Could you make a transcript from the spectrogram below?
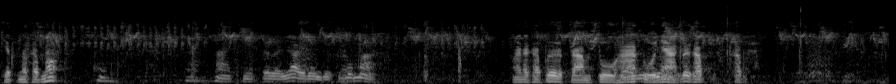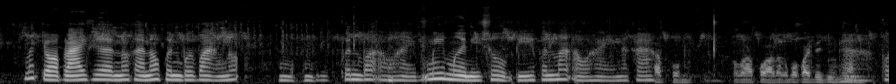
เจ็ดนะครับเนาะหาเจ็ดแต่ละย่ายนั่นจะบ่มามานะครับ เพื่อตามตัวหาตัวยากด้วยครับครับมาจอบหลายเทื่อเนาะค่ะเนาะเพิ่นบ่วางเนาะอืมเพิ่นบ่เอาให้มีมื้อนี้โชคดีเพิ่นมาเอาให้นะคะ ครับผมเพราะว่าพอเราก็บ่ค่อยได้อยู่เฮียค่ะนพอ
